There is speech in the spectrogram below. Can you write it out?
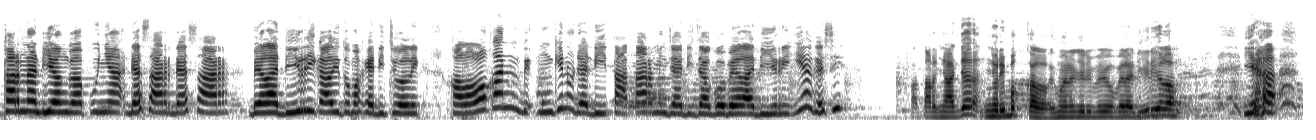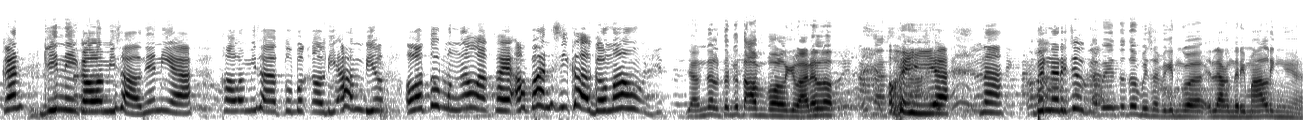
Karena dia nggak punya dasar-dasar bela diri kali itu makanya diculik. Kalau lo kan mungkin udah ditatar menjadi jago bela diri, iya gak sih? Tatarnya aja nyuri bekal, gimana jadi bela bela diri loh. Ya kan gini kalau misalnya nih ya, kalau misalnya tuh bekal diambil, lo tuh mengelak kayak apaan sih kak gak mau gitu. Ya enggak, itu ketampol gimana lo? Oh iya, nah bener juga. Tapi itu tuh bisa bikin gue hilang dari maling ya.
